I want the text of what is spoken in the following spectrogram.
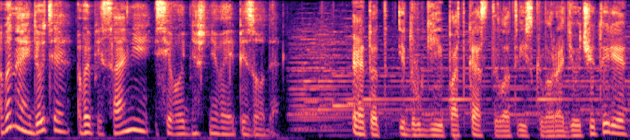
вы найдете в описании сегодняшнего эпизода. Этот и другие подкасты Латвийского радио 4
